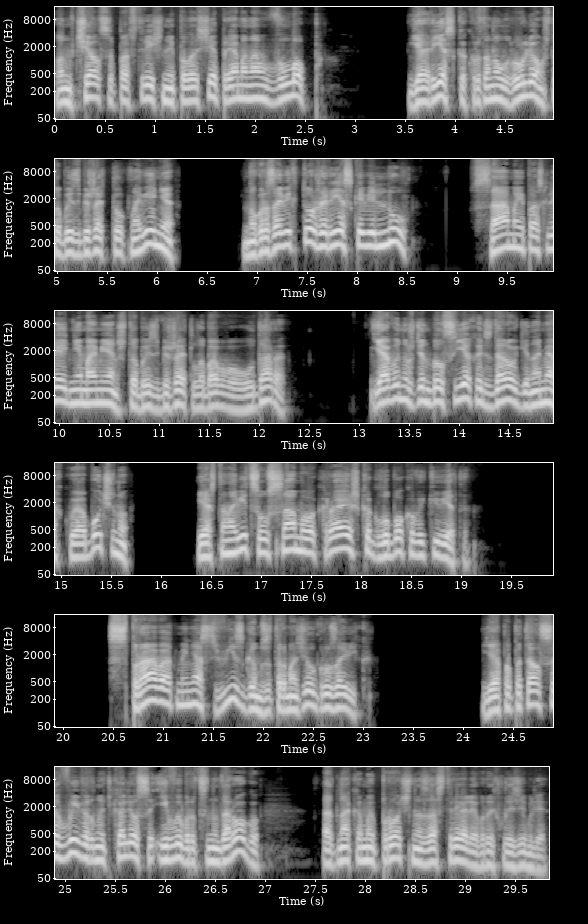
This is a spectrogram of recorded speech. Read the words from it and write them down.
Он мчался по встречной полосе прямо нам в лоб. Я резко крутанул рулем, чтобы избежать столкновения, но грузовик тоже резко вильнул — в самый последний момент, чтобы избежать лобового удара, я вынужден был съехать с дороги на мягкую обочину и остановиться у самого краешка глубокого кювета. Справа от меня с визгом затормозил грузовик. Я попытался вывернуть колеса и выбраться на дорогу, однако мы прочно застряли в рыхлой земле.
